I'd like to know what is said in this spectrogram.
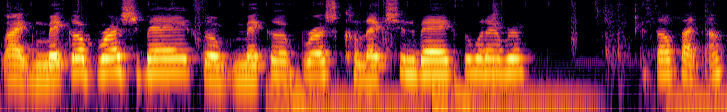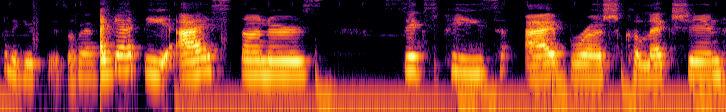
like makeup brush bags or makeup brush collection bags or whatever. So I was like, I'm gonna get this, okay? I got the Eye Stunners six piece eye brush collection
